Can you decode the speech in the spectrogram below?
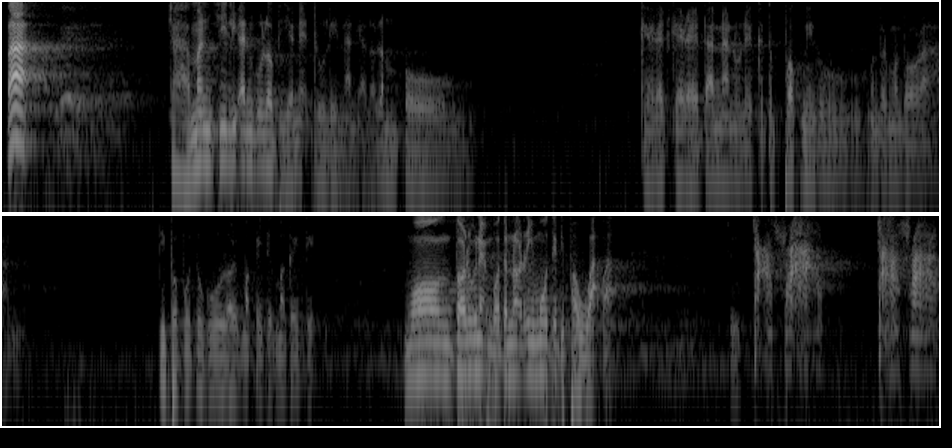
Pak, zaman cilian kula biyen nek dolinan ya lempung. Geret-geretan anune ketebok niku, montor-montoran. Tiba putu kula makitik-makitik. Montor nek mboten ana remote dibawa, Pak. Sing casrat. Casrat.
